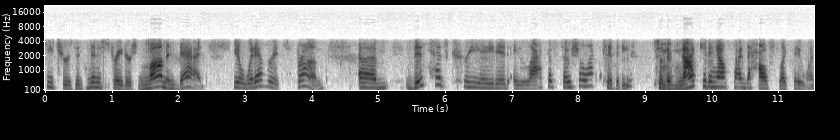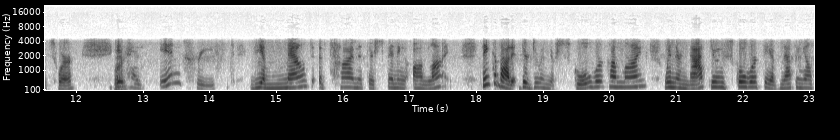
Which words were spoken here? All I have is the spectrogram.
teachers, administrators, mom and dad, you know, whatever it's from, um, this has created a lack of social activities so mm-hmm. they're not getting outside the house like they once were. Right. It has increased the amount of time that they're spending online. Think about it. They're doing their schoolwork online. When they're not doing schoolwork, they have nothing else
